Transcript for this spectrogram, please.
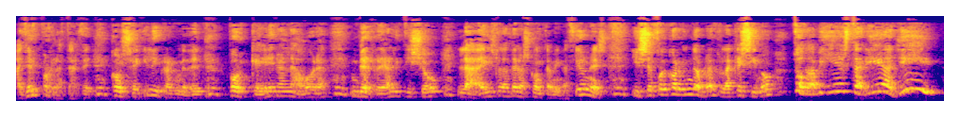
ayer por la tarde conseguí librarme de él porque era la hora del reality show La Isla de las Contaminaciones y se fue corriendo a hablarla que si no, todavía estaría allí.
